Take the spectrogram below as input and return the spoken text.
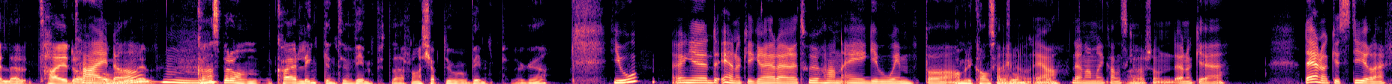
Eller Tidal, om du vil. Hmm. Kan jeg spørre om Hva er linken til Vimp der? For han kjøpte jo Vimp. Okay? Jo, det er noe greier der. Jeg tror han eier Wimp og Amerikansk versjon. Ja, den amerikanske versjonen. Det er noe, det er noe styr der.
